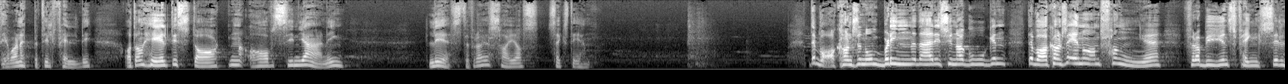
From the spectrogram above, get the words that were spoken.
Det var neppe tilfeldig at han helt i starten av sin gjerning leste fra Jesajas 61. Det var kanskje noen blinde der i synagogen. Det var kanskje en og annen fange fra byens fengsel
